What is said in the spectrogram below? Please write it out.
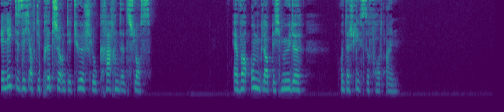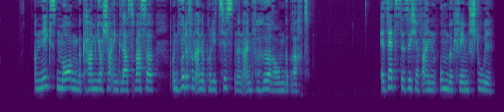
Er legte sich auf die Pritsche und die Tür schlug krachend ins Schloss. Er war unglaublich müde und er schlief sofort ein. Am nächsten Morgen bekam Joscha ein Glas Wasser und wurde von einem Polizisten in einen Verhörraum gebracht. Er setzte sich auf einen unbequemen Stuhl.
